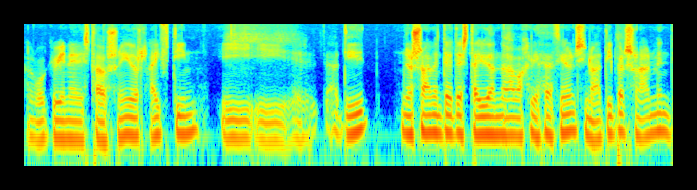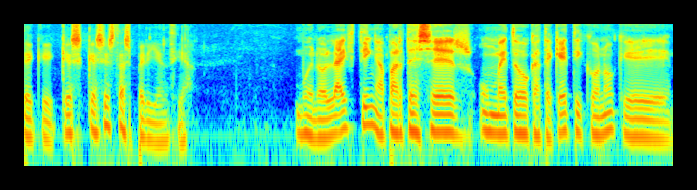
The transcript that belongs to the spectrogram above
algo que viene de Estados Unidos, y, y eh, a ti no solamente te está ayudando a la evangelización, sino a ti personalmente. ¿Qué, es, esta experiencia? Bueno, Lifting, aparte de ser un método catequético, ¿no? Que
